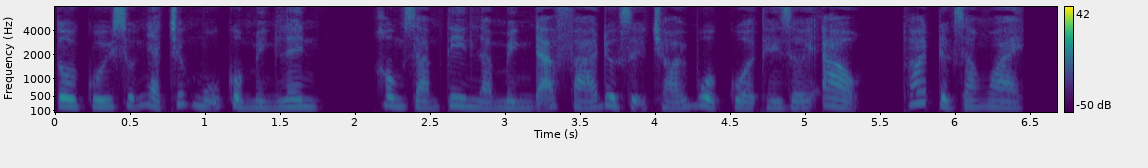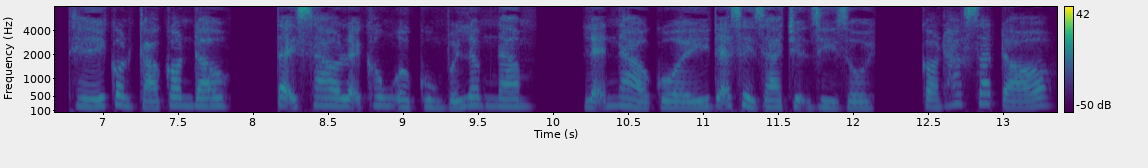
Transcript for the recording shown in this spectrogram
Tôi cúi xuống nhặt chiếc mũ của mình lên, không dám tin là mình đã phá được sự trói buộc của thế giới ảo, thoát được ra ngoài. Thế còn cáo con đâu? Tại sao lại không ở cùng với lâm nam? Lẽ nào cô ấy đã xảy ra chuyện gì rồi? Còn hắc sát đó,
